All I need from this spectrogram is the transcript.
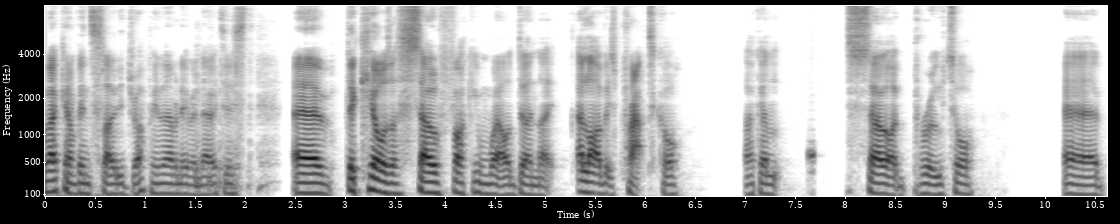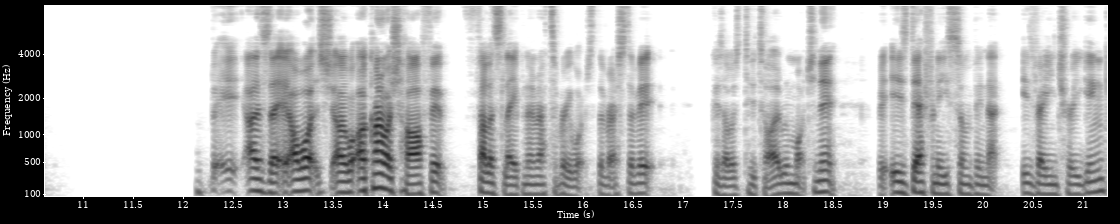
reckon I've been slowly dropping. And I haven't even noticed. Um, the kills are so fucking well done. Like a lot of it's practical, like a so like brutal. Uh, but it, as I say, I watched. I, I kind of watched half it, fell asleep, and then had to rewatch the rest of it because I was too tired when watching it. But it is definitely something that is very intriguing,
